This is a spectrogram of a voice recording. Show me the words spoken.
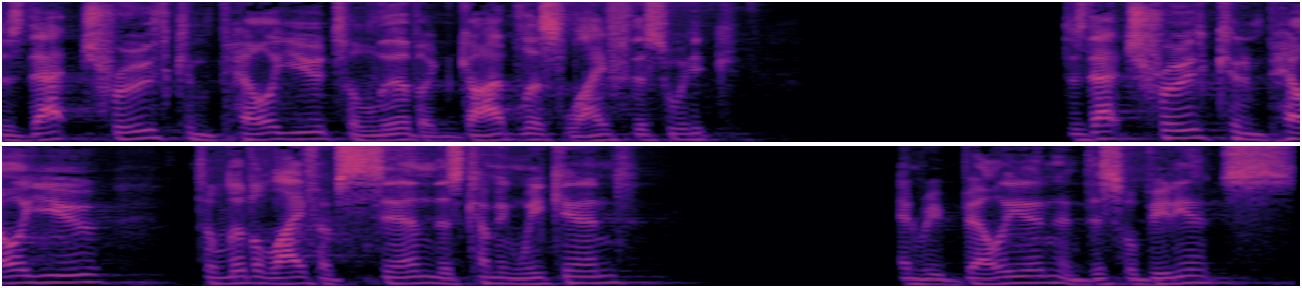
does that truth compel you to live a godless life this week? Does that truth compel you to live a life of sin this coming weekend? and rebellion and disobedience?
